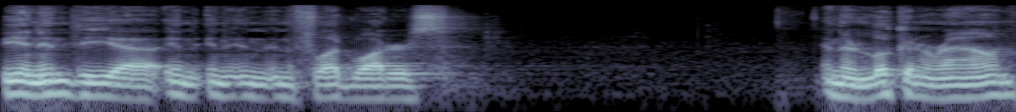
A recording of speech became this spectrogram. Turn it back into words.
being in, the, uh, in, in, in the floodwaters, and they're looking around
